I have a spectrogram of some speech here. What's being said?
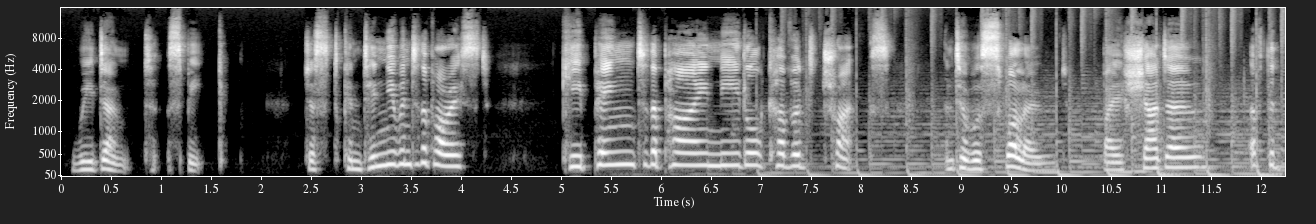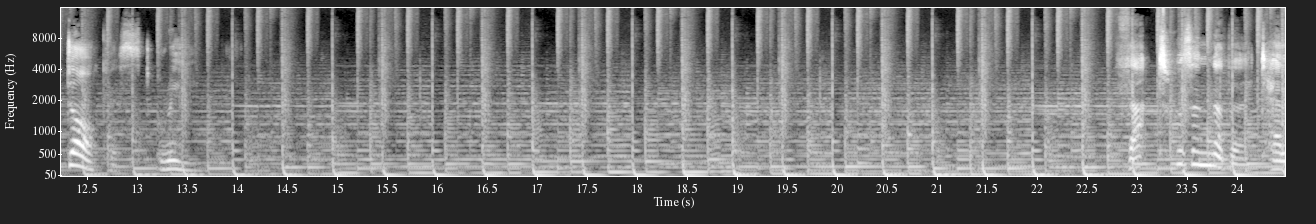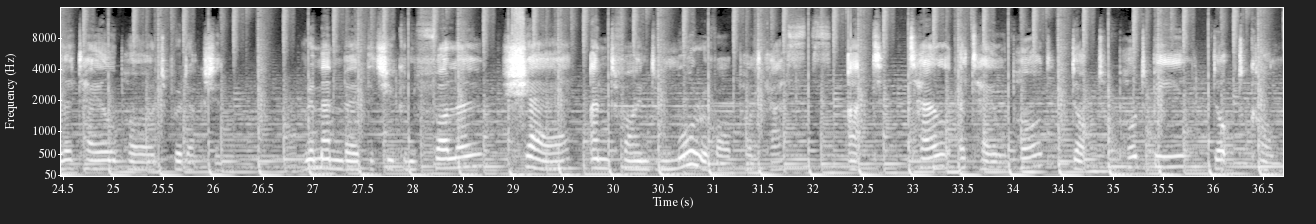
We don't speak. Just continue into the forest, keeping to the pine needle covered tracks until we're swallowed by a shadow of the darkest green. That was another Tell a Tale Pod production. Remember that you can follow, share, and find more of our podcasts at tellatalepod.podbean.com.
